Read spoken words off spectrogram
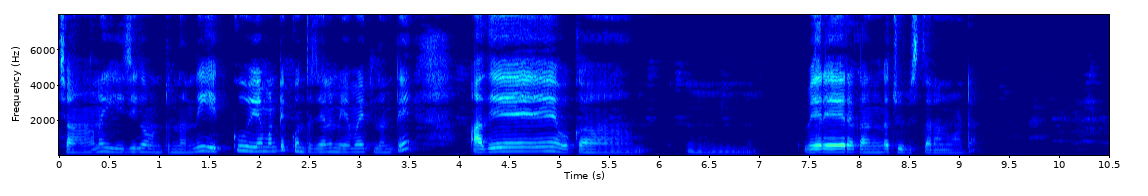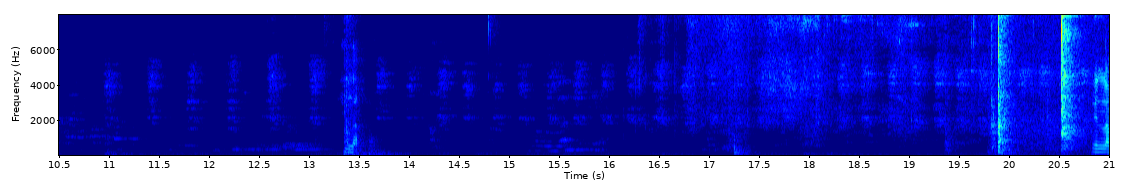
చాలా ఈజీగా ఉంటుందండి. ఎక్కువ ఏమంటే కొంత జనం ఏమవుతుందంటే అదే ఒక వేరే రకంగా చూపిస్తారనమాట ఇలా. ఇలా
